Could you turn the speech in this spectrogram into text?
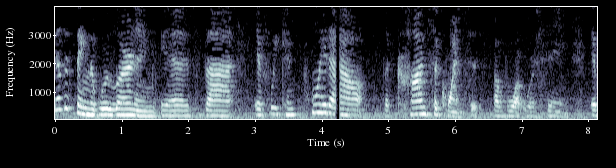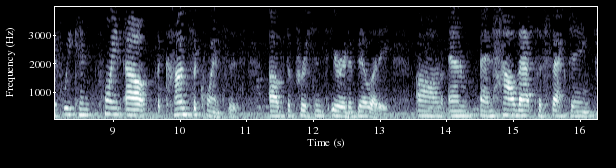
The other thing that we're learning is that if we can point out the consequences of what we're seeing, if we can point out the consequences of the person's irritability um, and, and how that's affecting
